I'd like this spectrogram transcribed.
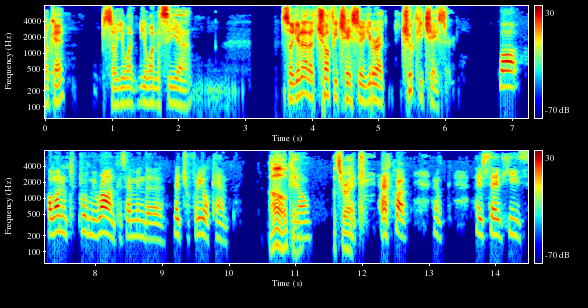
Okay, so you want you want to see a. So you're not a trophy chaser. You're a Chucky chaser. Well, I want him to prove me wrong because I'm in the Pecho Frio camp. Oh, okay, You know, that's right. I, I said he's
